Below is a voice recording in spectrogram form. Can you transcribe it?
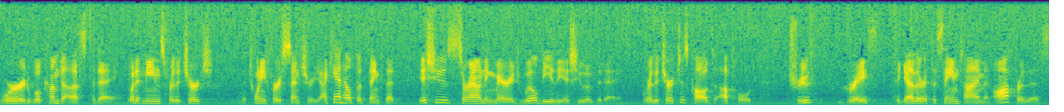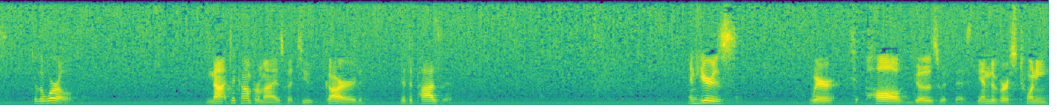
word will come to us today, what it means for the church in the 21st century, I can't help but think that issues surrounding marriage will be the issue of the day, where the church is called to uphold truth, grace, together at the same time and offer this to the world. Not to compromise, but to guard the deposit. And here's where Paul goes with this. The end of verse 20,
